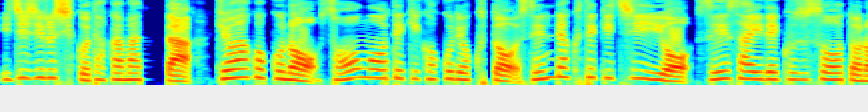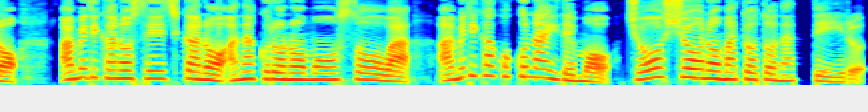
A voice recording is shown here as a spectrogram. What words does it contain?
著しく高まった共和国の総合的国力と戦略的地位を制裁で崩そうとのアメリカの政治家のアナクロの妄想はアメリカ国内でも嘲笑の的となっている。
